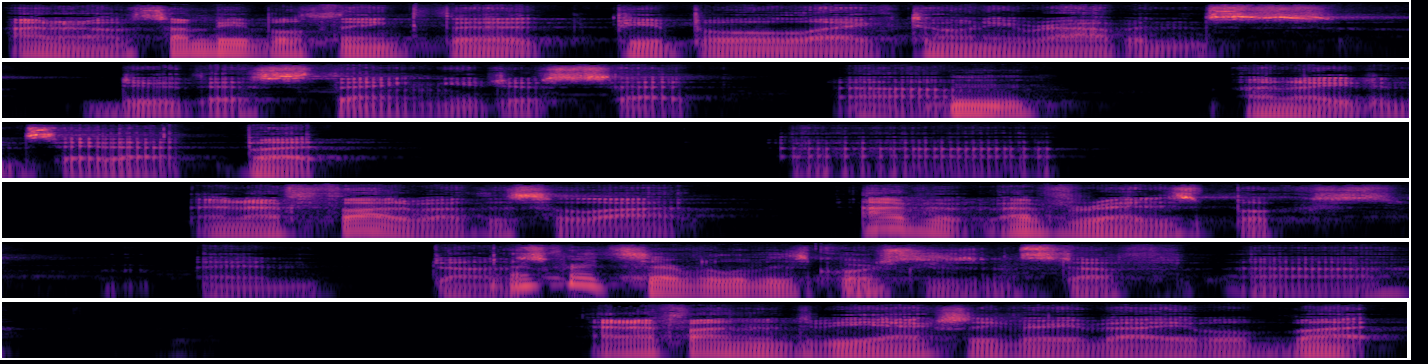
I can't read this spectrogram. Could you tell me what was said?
I don't know. Some people think that people like Tony Robbins do this thing you just said. Um, Mm. I know you didn't say that, but uh, and I've thought about this a lot. I've I've read his books and done I've read several of his courses courses. and stuff, uh, and I find them to be actually very valuable. But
